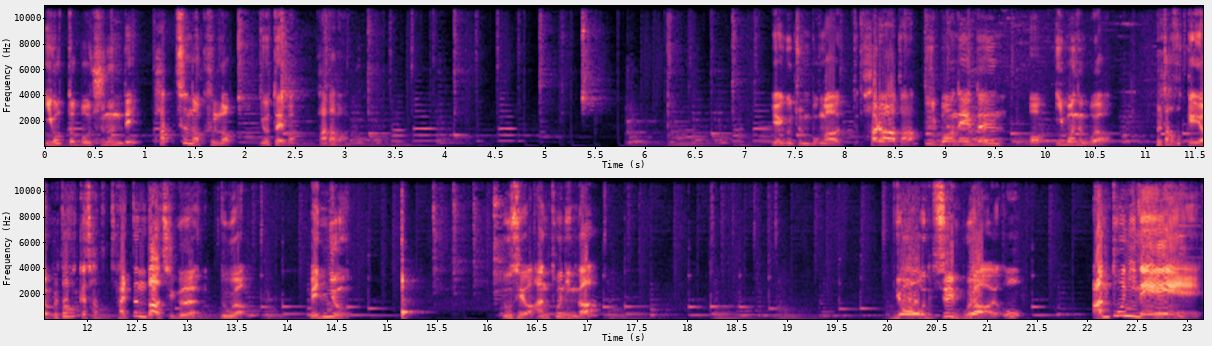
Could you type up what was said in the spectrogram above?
이것도 뭐 주는데? 파트너 클럽? 이것도 해봐 받아봐 야 이거 좀 뭔가 화려하다? 이번에는 어 이번엔 뭐야 별 다섯 개. 야, 별 다섯 개잘 뜬다, 지금. 누구야? 맨유. 누구세요? 안톤인가? 야, 진짜 이거 뭐야? 어? 안톤이네.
